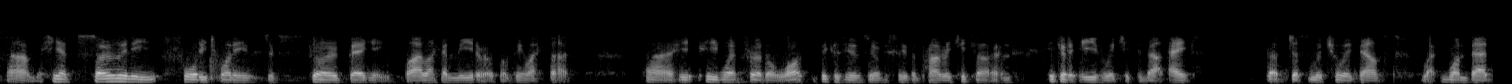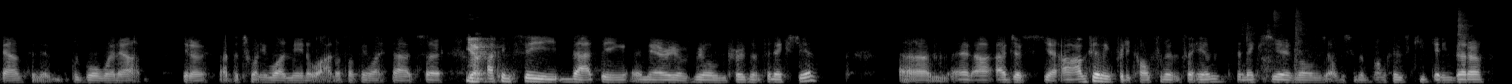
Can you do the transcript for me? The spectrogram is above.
Um, he had so many 40-20s just go begging by like a meter or something like that. Uh, he he went for it a lot because he was obviously the primary kicker, and he could have easily kicked about eight that just literally bounced like one bad bounce and it, the ball went out, you know, at the 21 meter line or something like that. So yep. I can see that being an area of real improvement for next year. Um, and I, I, just, yeah, I'm feeling pretty confident for him for next year as long as obviously the Broncos keep getting better.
